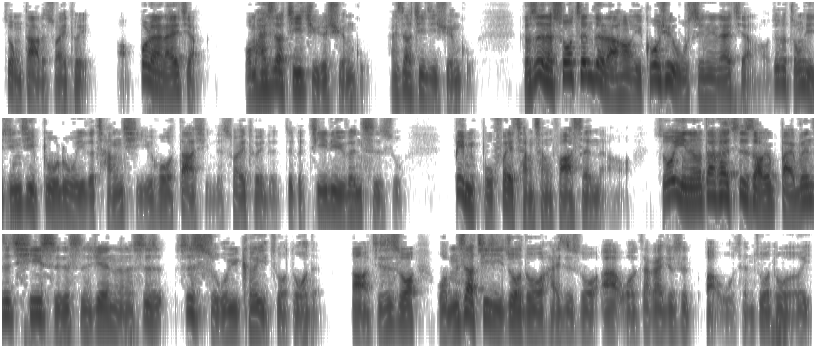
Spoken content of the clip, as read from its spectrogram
重大的衰退啊，不然来讲，我们还是要积极的选股，还是要积极选股。可是呢，说真的啦，哈，以过去五十年来讲，哈，这个总体经济步入一个长期或大型的衰退的这个几率跟次数，并不会常常发生的，哈。所以呢，大概至少有百分之七十的时间呢，是是属于可以做多的啊。只是说，我们是要积极做多，还是说啊，我大概就是啊五成做多而已。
